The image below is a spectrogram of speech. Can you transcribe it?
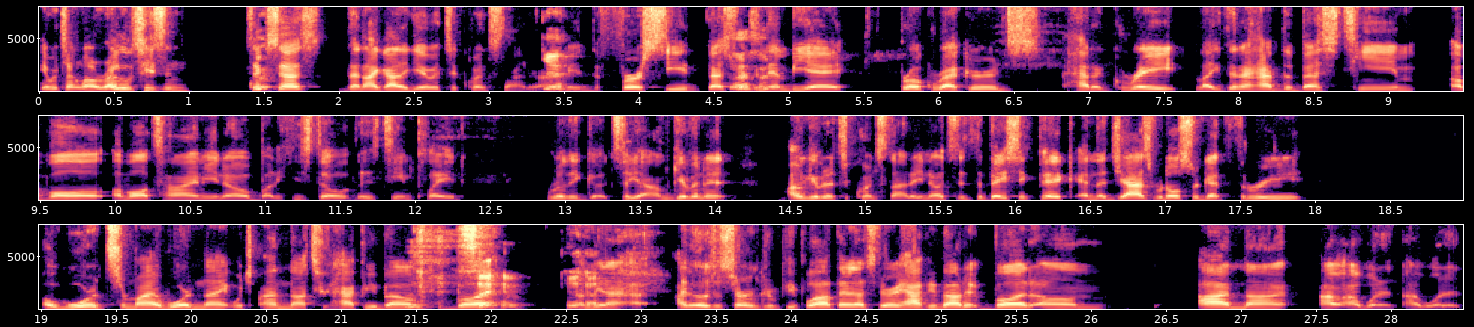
if we're talking about regular season success then i gotta give it to quin snyder Yeah. i mean the first seed best That's record in the nba broke records had a great like didn't have the best team of all of all time you know but he still his team played really good so yeah i'm giving it i'm giving it to quin snyder you know it's, it's the basic pick and the jazz would also get three awards for my award night which i'm not too happy about but. Yeah. I mean, I, I know there's a certain group of people out there that's very happy about it, but um, I'm not. I, I wouldn't. I wouldn't.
